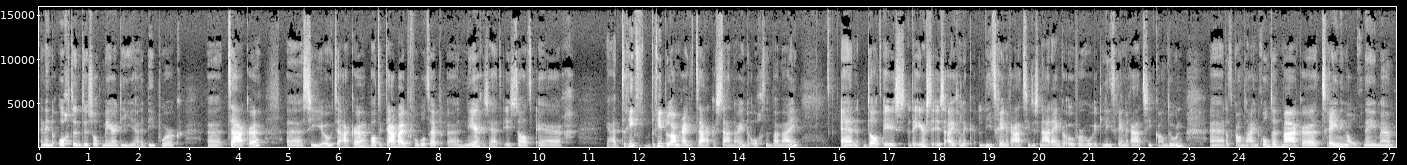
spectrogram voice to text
En in de ochtend dus wat meer die uh, deep work uh, taken. Uh, CEO-taken. Wat ik daarbij bijvoorbeeld heb uh, neergezet, is dat er ja, drie, drie belangrijke taken staan daar in de ochtend bij mij. En dat is, de eerste is eigenlijk lead generatie. Dus nadenken over hoe ik lead generatie kan doen. Uh, dat kan zijn content maken, trainingen opnemen,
